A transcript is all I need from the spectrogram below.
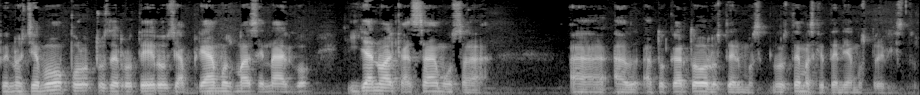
pues nos llevó por otros derroteros y ampliamos más en algo y ya no alcanzamos a, a, tocar todos los, temas, los temas que teníamos previstos.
